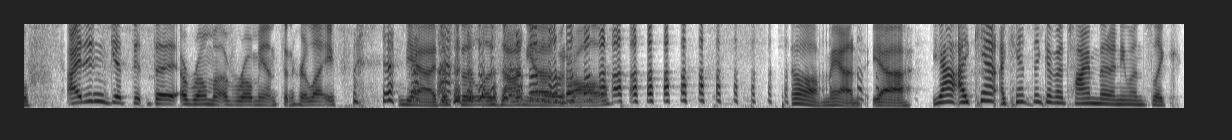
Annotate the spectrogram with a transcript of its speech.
oof. I didn't get the, the aroma of romance in her life. Yeah, just the lasagna of it all. Oh man, yeah, yeah. I can't. I can't think of a time that anyone's like,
